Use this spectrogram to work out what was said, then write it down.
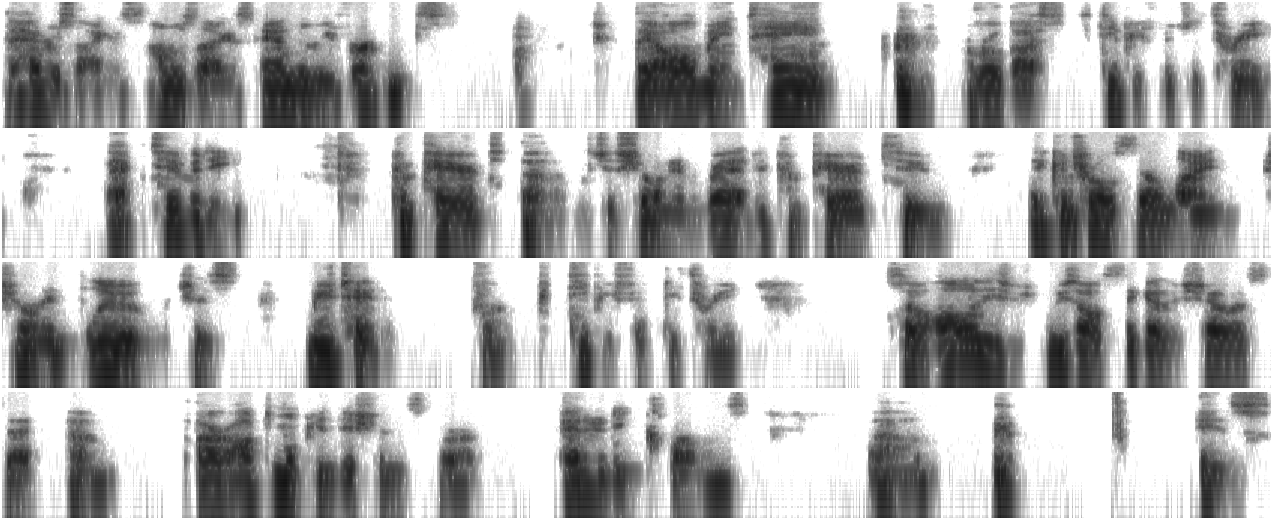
the heterozygous, homozygous, and the revertants, they all maintain robust TP53 activity compared, uh, which is shown in red, compared to a control cell line shown in blue, which is mutated for TP53. So all of these results together show us that um, our optimal conditions for editing clones um, is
